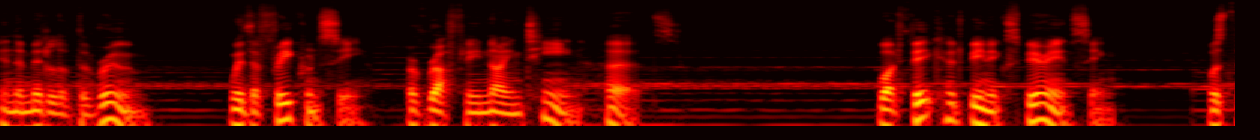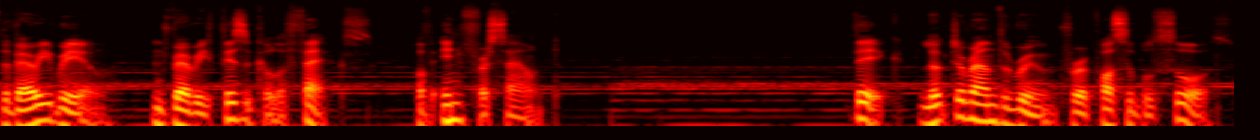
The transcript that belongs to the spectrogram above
in the middle of the room with a frequency of roughly 19 Hz. What Vic had been experiencing was the very real and very physical effects of infrasound. Vic looked around the room for a possible source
